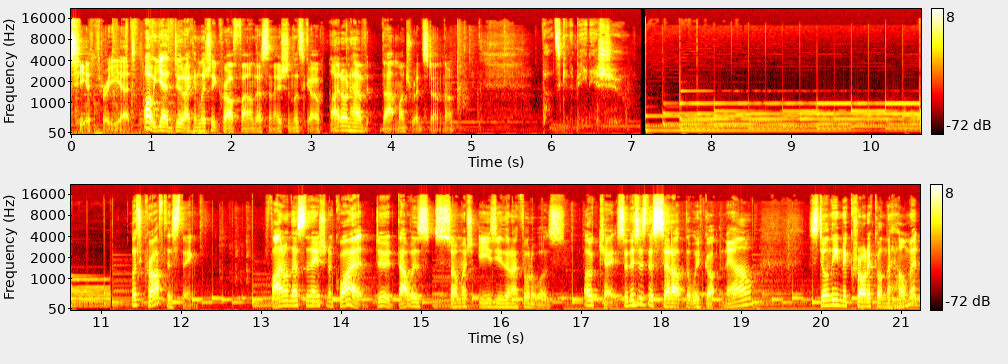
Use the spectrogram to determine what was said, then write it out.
tier 3 yet. Oh yeah, dude, I can literally craft Final Destination. Let's go. I don't have that much redstone though. Let's craft this thing. Final destination acquired. Dude, that was so much easier than I thought it was. Okay, so this is the setup that we've got now. Still need Necrotic on the helmet.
